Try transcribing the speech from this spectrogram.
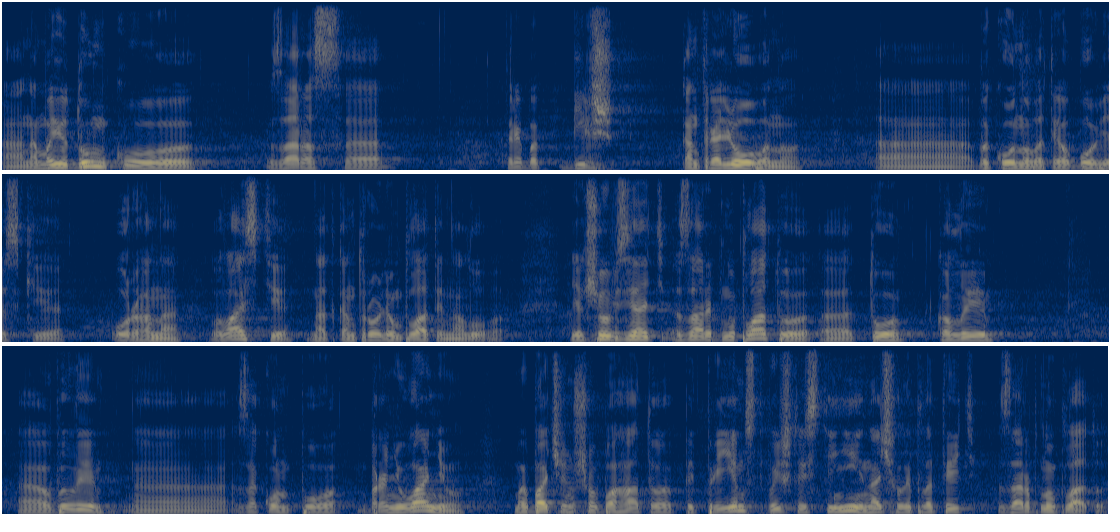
На мою думку, зараз е, треба більш контрольовано е, виконувати обов'язки органа власті над контролем плати налогу. Якщо взяти заробітну плату, е, то коли е, ввели е, закон по бронюванню, ми бачимо, що багато підприємств вийшли з тіні і почали платити заробітну плату.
